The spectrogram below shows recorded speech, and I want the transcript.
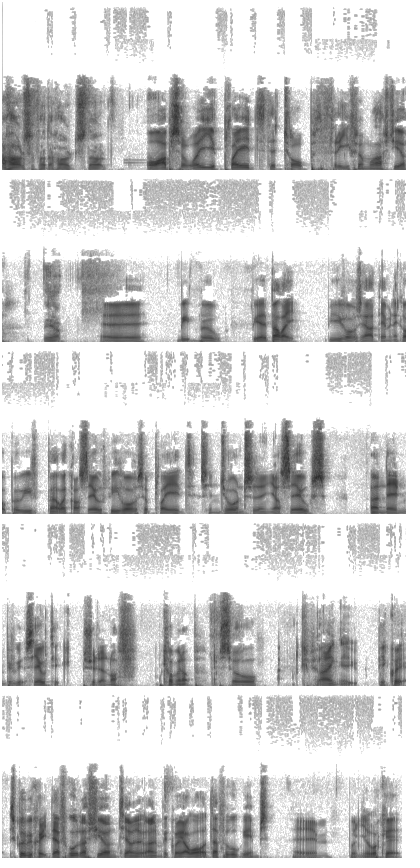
Hearts have had a hard start. Oh, absolutely. You played the top three from last year. Yeah. Uh, we, well, we a bit like we've obviously had them in the cup, but we've a bit like ourselves. We've obviously played St Johnstone and yourselves, and then we've got Celtic soon enough coming up. So I think it'd be quite, it's going to be quite difficult this year in terms of, I think it'll be quite a lot of difficult games. Um, when you look at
